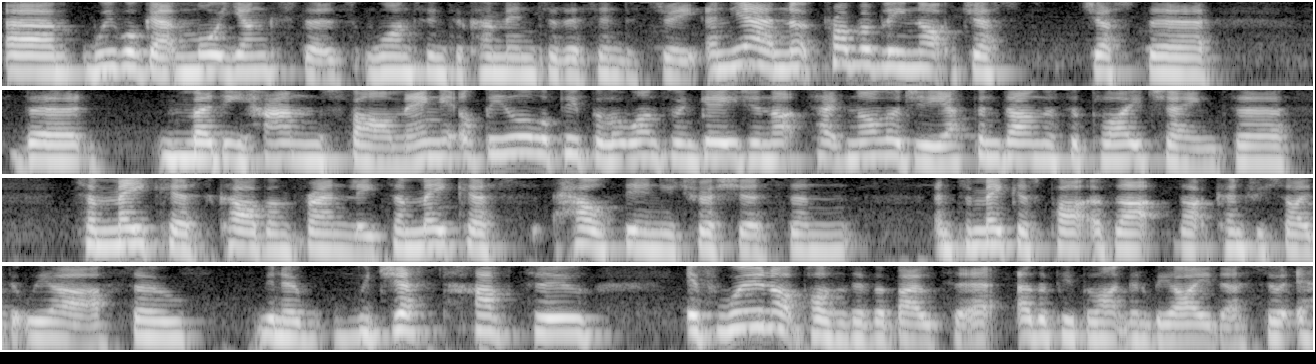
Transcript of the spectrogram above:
Um, we will get more youngsters wanting to come into this industry, and yeah, probably not just just the the muddy hands farming. It'll be all the people that want to engage in that technology up and down the supply chain to to make us carbon friendly, to make us healthy and nutritious, and and to make us part of that that countryside that we are. So you know, we just have to. If we're not positive about it, other people aren't going to be either. So it,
